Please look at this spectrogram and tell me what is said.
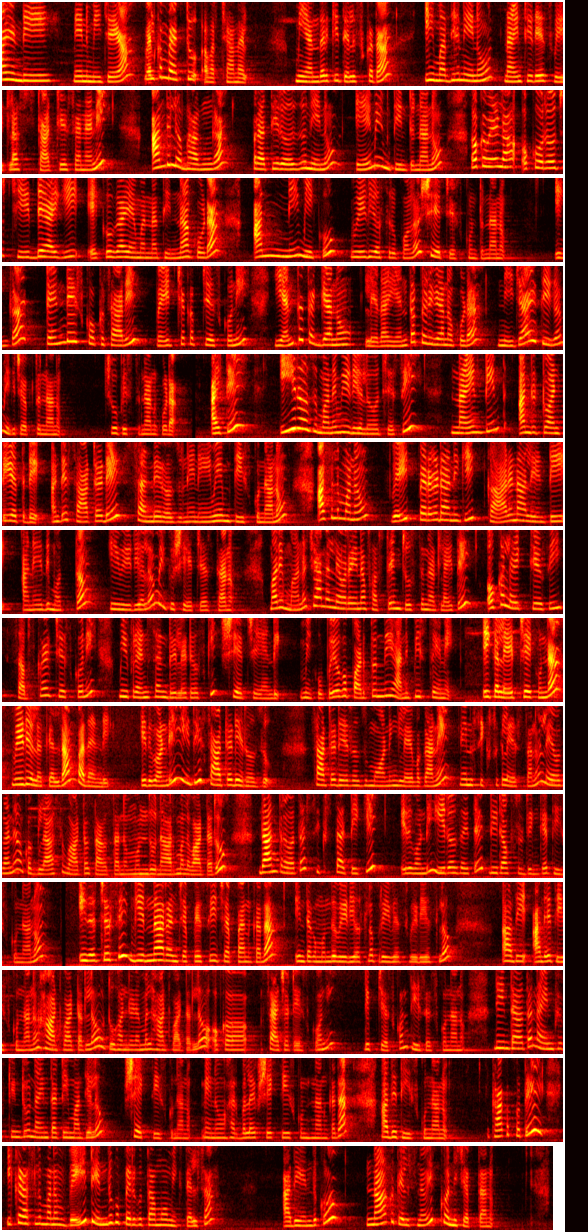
Hi అండి. నేను మీ Jaya. Welcome back to our channel. మీ అందరికీ తెలుసు కదా ఈ మధ్య నేను ninety days weight loss start చేశానని. అందులో భాగంగా ప్రతిరోజు నేను ఏమేమి తింటున్నాను ఒకవేళ ఒక్కో రోజు చీట్ డే అయ్యి ఎక్కువగా ఏమన్నా తిన్నా కూడా అన్నీ మీకు వీడియోస్ రూపంలో షేర్ చేసుకుంటున్నాను. ఇంకా టెన్ డేస్కి ఒకసారి వెయిట్ చెకప్ చేసుకొని ఎంత తగ్గానో లేదా ఎంత పెరిగానో కూడా నిజాయితీగా మీకు చెప్తున్నాను. చూపిస్తున్నాను కూడా. అయితే ఈరోజు మన వీడియోలో వచ్చేసి నైన్టీన్త్ అండ్ ట్వంటీయత్ డే అంటే సాటర్డే సండే రోజు నేను ఏమేమి తీసుకున్నాను అసలు మనం వెయిట్ పెరగడానికి కారణాలేంటి అనేది మొత్తం ఈ వీడియోలో మీకు షేర్ చేస్తాను. మరి మన ఛానల్ ఎవరైనా ఫస్ట్ టైం చూస్తున్నట్లయితే ఒక లైక్ చేసి సబ్స్క్రైబ్ చేసుకొని మీ ఫ్రెండ్స్ అండ్ రిలేటివ్స్కి షేర్ చేయండి. మీకు ఉపయోగపడుతుంది అనిపిస్తేనే. ఇక లేట్ చేయకుండా వీడియోలోకి వెళ్దాం పదండి. ఇదిగోండి ఇది సాటర్డే రోజు. సాటర్డే రోజు మార్నింగ్ లేవగానే నేను సిక్స్కి లేస్తాను. లేవగానే ఒక గ్లాస్ వాటర్ తాగుతాను ముందు నార్మల్ వాటరు. దాని తర్వాత సిక్స్ థర్టీకి ఇదిగోండి ఈరోజు అయితే డీటాక్స్ డ్రింకే తీసుకున్నాను. ఇది వచ్చేసి గిర్నార్ అని చెప్పేసి చెప్పాను కదా. ఇంతకు ముందు వీడియోస్లో ప్రీవియస్ వీడియోస్లో అది అదే తీసుకున్నాను. హాట్ వాటర్లో టూ హండ్రెడ్ ఎంఎల్ హాట్ వాటర్లో ఒక శాచెట్ వేసుకొని డిప్ చేసుకొని తీసేసుకున్నాను. దీని తర్వాత nine fifteen to nine thirty మధ్యలో షేక్ తీసుకున్నాను. నేను హెర్బల్ లైఫ్ షేక్ తీసుకుంటున్నాను కదా అది తీసుకున్నాను. కాకపోతే ఇక్కడ అసలు మనం వెయిట్ ఎందుకు పెరుగుతామో మీకు తెలుసా? అది ఎందుకో? నాకు తెలిసినవి కొన్ని చెప్తాను.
